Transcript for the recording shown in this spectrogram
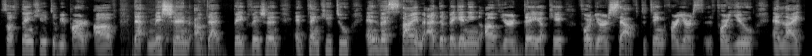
so thank you to be part of that mission of that big vision and thank you to invest time at the beginning of your day okay for yourself to think for your for you and like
